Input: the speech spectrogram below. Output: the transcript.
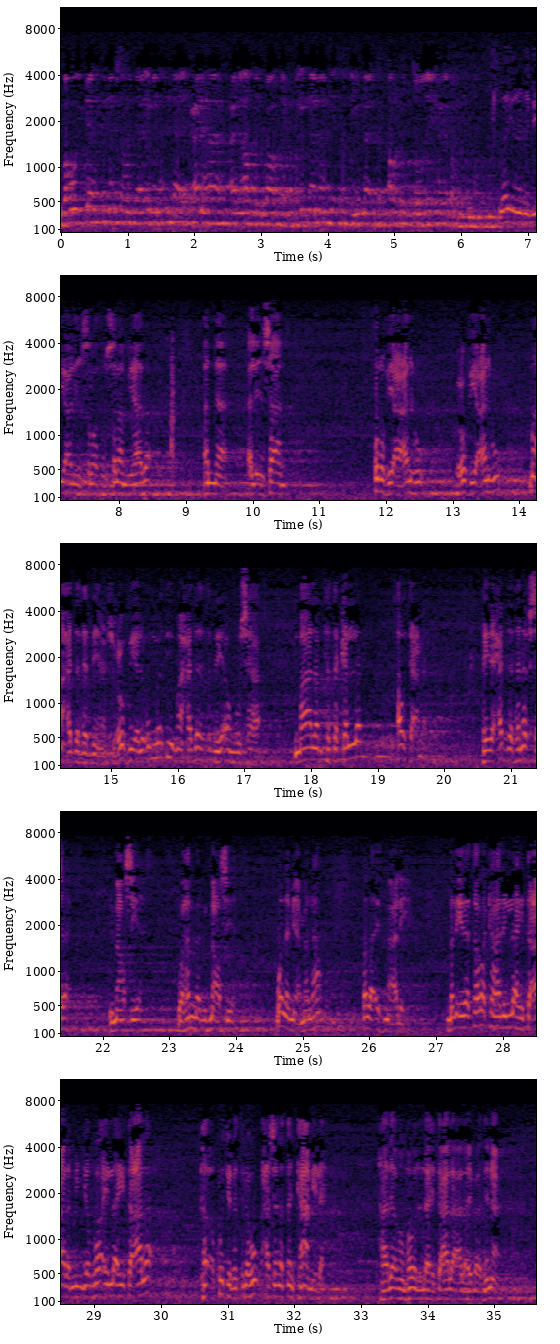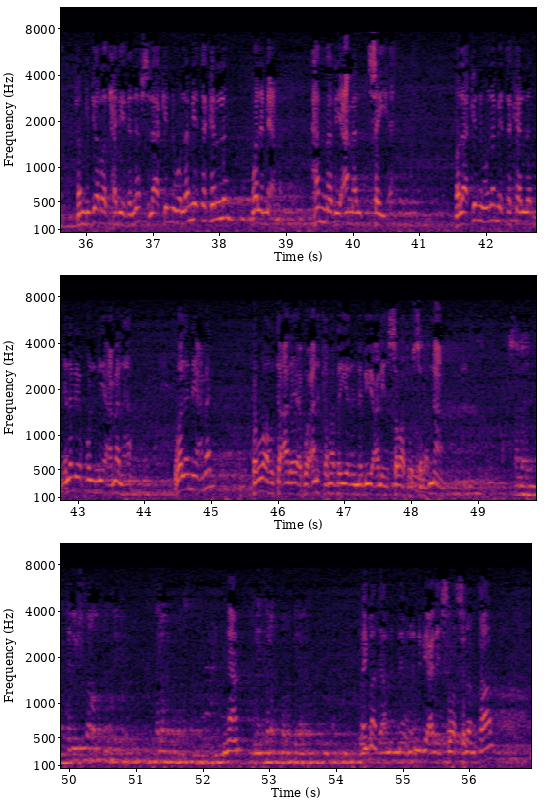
وهو يجاهد نفسه دائما أن لا يفعلها على أرض الواقع وإنما هي تخيلات أرجو التوضيح حفظه الله. بين النبي عليه الصلاة والسلام بهذا؟ أن الإنسان رفع عنه عفي عنه ما حدثت به نفسه عفي لأمتي ما حدثت به أنفسها ما لم تتكلم أو تعمل. فإذا حدث نفسه بمعصية وهم بالمعصية ولم يعملها فلا إثم عليه. بل إذا تركها لله تعالى من جراء الله تعالى كتبت له حسنة كاملة. هذا من فضل الله تعالى على عباده. نعم. فمجرد حديث النفس لكنه لم يتكلم ولم يعمل. هم بعمل سيئة. ولكنه لم يتكلم لم يقل إني أعملها. ولم يعمل فالله تعالى يعفو عنه كما بين النبي عليه الصلاة والسلام. نعم. هل يشترط تلفظ نعم أي ما دام النبي عليه الصلاة والسلام قال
